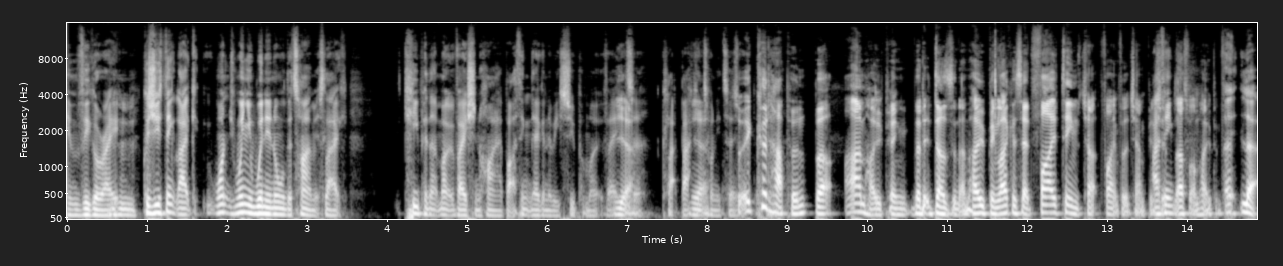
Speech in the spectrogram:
invigorate because you think like once when you're winning all the time, it's like keeping that motivation higher. But I think they're going to be super motivated Yeah. to clap back Yeah. in 22. So it could happen, but I'm hoping that it doesn't. I'm hoping, like I said, five teams ch- fighting for the championship. I think- that's what I'm hoping for. Uh, look,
